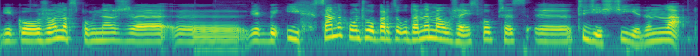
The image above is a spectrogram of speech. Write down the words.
Jego żona wspomina, że e, jakby ich samych łączyło bardzo udane małżeństwo przez e, 31 lat.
